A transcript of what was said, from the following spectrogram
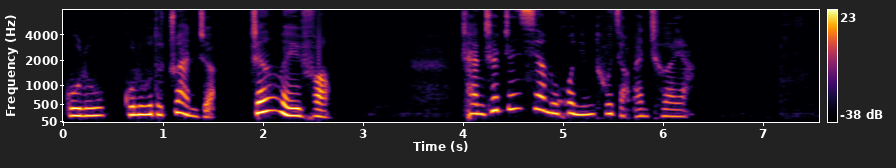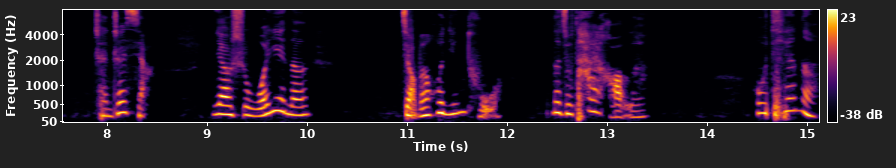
咕噜咕噜的转着，真威风。铲车真羡慕混凝土搅拌车呀。铲车想。要是我也能搅拌混凝土，那就太好了。哦天哪！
